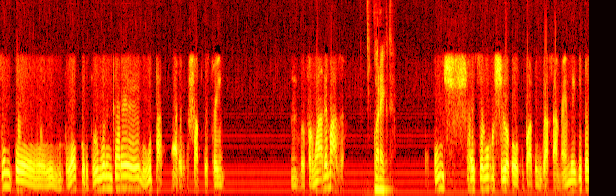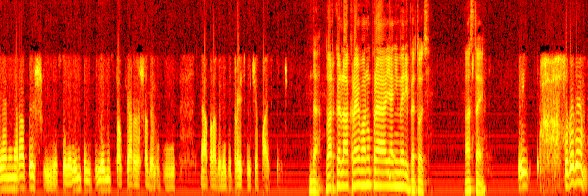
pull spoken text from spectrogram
Sunt uh, locuri, cluburi în care UTA are șapte străini în formula de bază. Corect. Atunci, hai să luăm și locul ocupat în clasament de echipele enumerate și o să vedem că lucrurile nu stau chiar așa de lucru neapărat de locul 13-14. Da, doar că la Craiova nu prea i-a nimerit pe toți. Asta e. Ei, să vedem.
